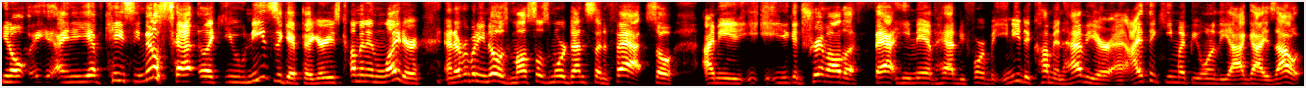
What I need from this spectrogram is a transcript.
You know, and you have Casey Mittelstadt, like you needs to get bigger. He's coming in lighter, and everybody knows muscle's more dense than fat. So I mean, you can trim all the fat he may have had before, but you need to come in heavier. And I think he might be one of the odd guys out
